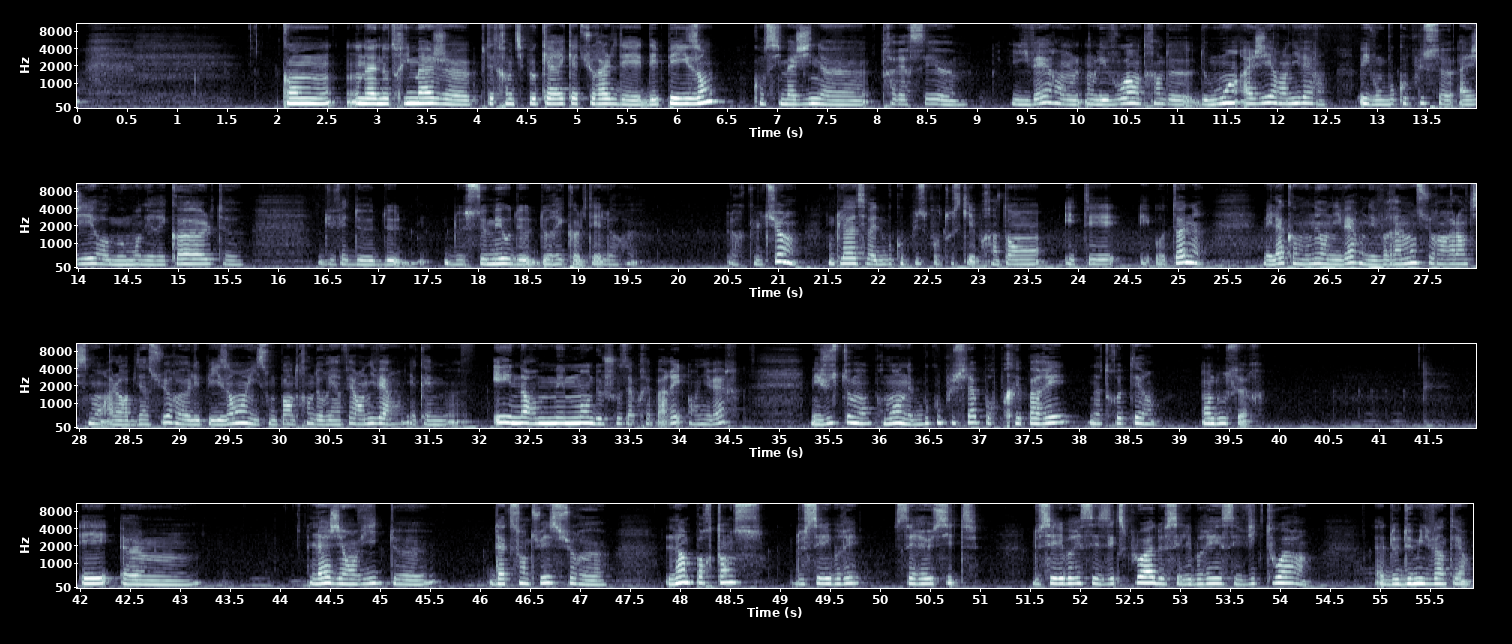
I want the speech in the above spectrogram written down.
quand on a notre image euh, peut-être un petit peu caricaturale des, paysans, qu'on s'imagine traverser l'hiver, on, les voit en train de, moins agir en hiver. Eux, ils vont beaucoup plus agir au moment des récoltes, du fait de, semer ou de, récolter leur, leur culture. Donc là, ça va être beaucoup plus pour tout ce qui est printemps, été et automne. Mais là, comme on est en hiver, on est vraiment sur un ralentissement. Alors bien sûr, euh, les paysans, ils sont pas en train de rien faire en hiver. Il y a quand même euh, énormément de choses à préparer en hiver. Mais justement, pour moi, on est beaucoup plus là pour préparer notre terrain en douceur. Et euh, là, j'ai envie d'accentuer sur l'importance de célébrer ses réussites, de célébrer ses exploits, de célébrer ses victoires euh, de 2021.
